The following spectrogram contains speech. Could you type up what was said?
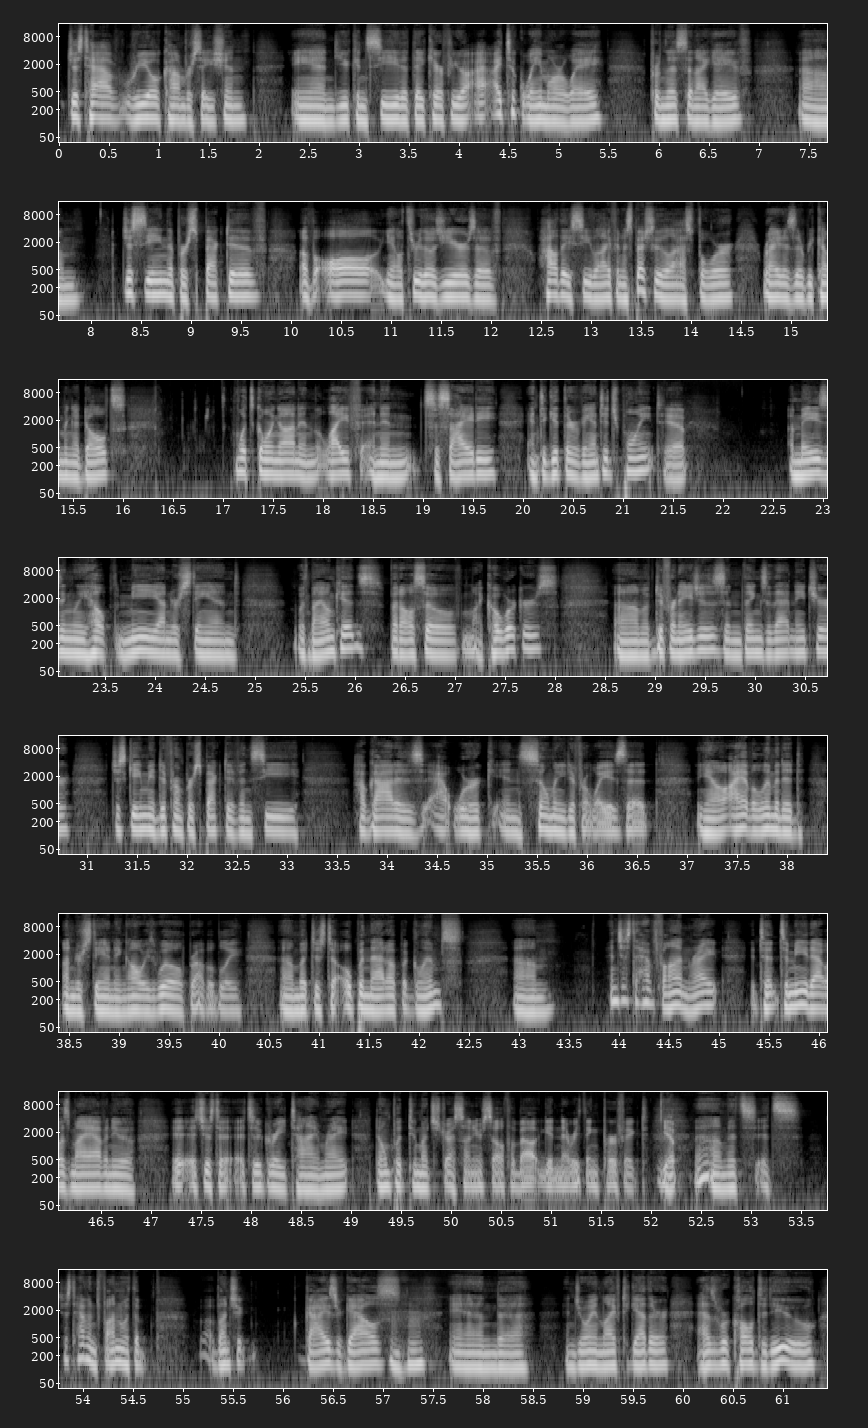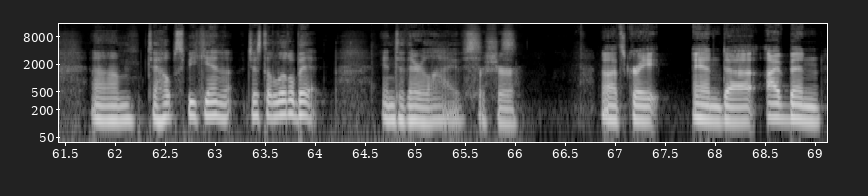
just have real conversation and you can see that they care for you. I, I took way more away from this than I gave. Um, just seeing the perspective of all you know through those years of how they see life, and especially the last four, right as they're becoming adults, what's going on in life and in society, and to get their vantage point Yep. amazingly helped me understand with my own kids, but also my coworkers um, of different ages and things of that nature. Just gave me a different perspective and see how God is at work in so many different ways that you know I have a limited understanding, always will probably, um, but just to open that up a glimpse. Um, and just to have fun, right? To, to me, that was my avenue. It, it's just a it's a great time, right? Don't put too much stress on yourself about getting everything perfect. Yep. Um, it's it's just having fun with a, a bunch of guys or gals and uh, enjoying life together as we're called to do um, to help speak in just a little bit into their lives. for sure. No, that's great. And uh, I've been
